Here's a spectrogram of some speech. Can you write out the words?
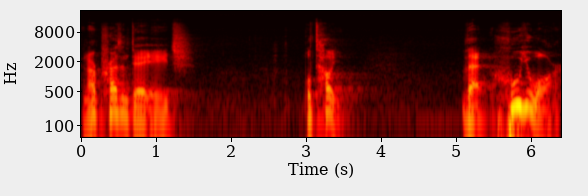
and our present day age will tell you that who you are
